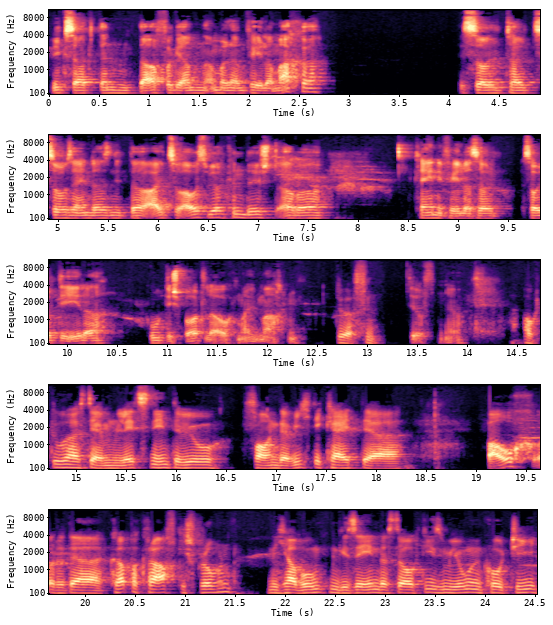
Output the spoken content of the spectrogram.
wie gesagt, dann darf er gerne einmal einen Fehler machen. Es sollte halt so sein, dass es nicht allzu auswirkend ist, aber kleine Fehler soll, sollte jeder gute Sportler auch mal machen. Dürfen. Dürfen, ja. Auch du hast ja im letzten Interview von der Wichtigkeit der Bauch- oder der Körperkraft gesprochen. Und ich habe unten gesehen, dass du auch diesem jungen Coachie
